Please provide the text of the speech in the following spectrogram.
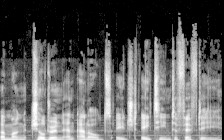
among children and adults aged 18 to 50.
